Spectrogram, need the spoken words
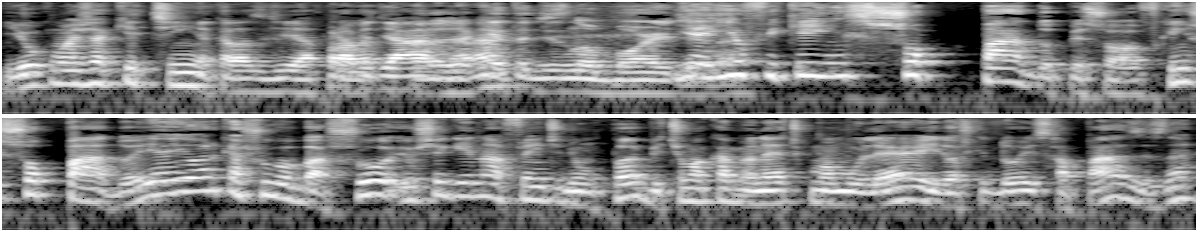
E eu com uma jaquetinha, aquelas de a prova de ar. Né? jaqueta né? de snowboard. E aí né? eu fiquei ensopado, pessoal. Eu fiquei ensopado. E aí, a hora que a chuva baixou, eu cheguei na frente de um pub, tinha uma caminhonete com uma mulher e acho que dois rapazes, né?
